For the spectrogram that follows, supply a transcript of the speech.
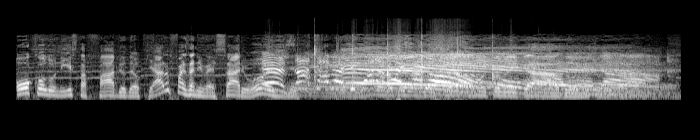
o colunista Fábio Del Chiaro faz aniversário hoje. Exatamente! É, muito obrigado, muito obrigado.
